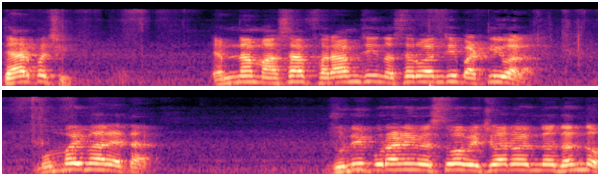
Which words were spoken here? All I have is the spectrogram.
ત્યાર પછી એમના માસા ફરામજી નસરવાનજી બાટલીવાળા મુંબઈમાં રહેતા. જૂની પુરાણી વસ્તુઓ વેચવાનો એમનો ધંધો.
